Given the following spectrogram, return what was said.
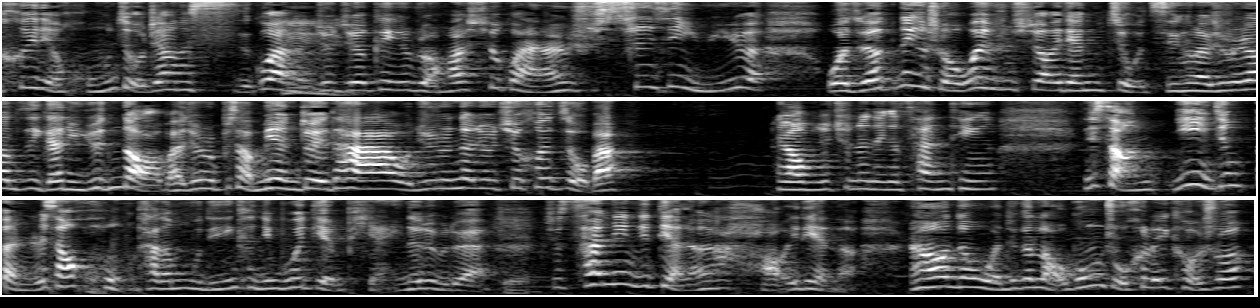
喝一点红酒这样的习惯的，嗯就觉得可以软化血管，然后身心愉悦。我觉得那个时候我也是需要一点酒精了，就是让自己赶紧晕倒吧，就是不想面对他，我就是那就去喝酒吧。然后我们就去了那个餐厅，你想，你已经本着想哄他的目的，你肯定不会点便宜的，对不对？对就餐厅你点了个好一点的。然后呢，我这个老公主喝了一口，说，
